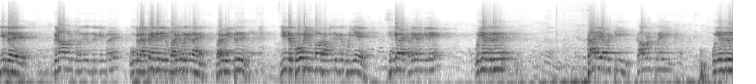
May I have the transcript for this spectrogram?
இந்த விழாவிற்கு வருகின்றிருக்கின்ற உங்கள் அத்தனை பேரையும் வருக வருகிற வரவேற்று இந்த கோவில் முன்பாக அமைந்திருக்கக்கூடிய சிங்கார கலையரங்கிலே உயர்திரு காரியாபட்டி காவல்துறை உயர்திரு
